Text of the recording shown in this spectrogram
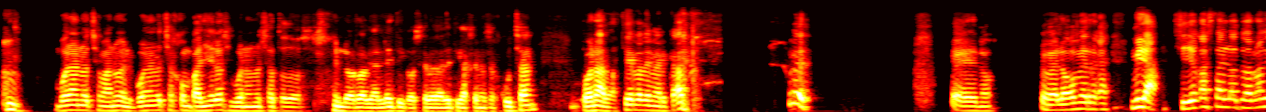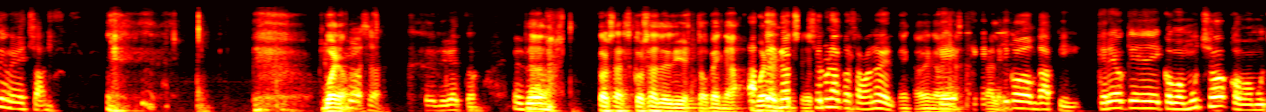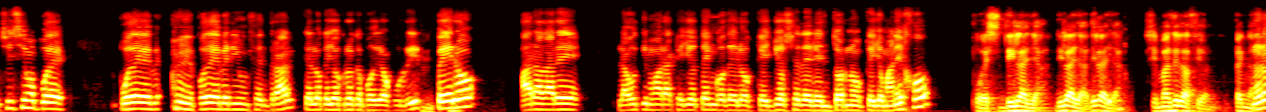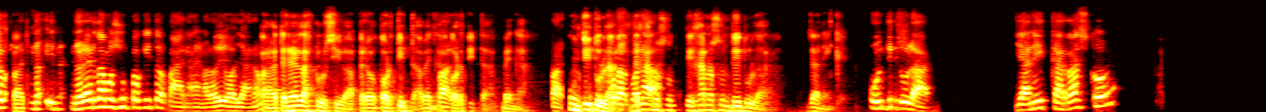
Buenas noches, Manuel. Buenas noches, compañeros, y buenas noches a todos los radioatléticos y radioatléticas que nos escuchan. Pues nada, cierre de mercado. eh, no. Luego me rega... Mira, si llego hasta el otro radio me echan. bueno, el directo. Entonces... Cosas, cosas del directo. Venga, ah, buenas no, noches. Solo una cosa, Manuel. Venga, venga, que, venga. Que estoy con Gapi. Creo que como mucho, como muchísimo, puede, puede, puede venir un central, que es lo que yo creo que podría ocurrir, mm. pero Ahora daré la última hora que yo tengo de lo que yo sé del entorno que yo manejo. Pues dila ya, dila ya, dila ya, sin más dilación. Venga. No, no, no les damos un poquito. Vale, venga, lo digo ya, ¿no? Para tener la exclusiva, pero cortita, venga, vale. cortita, venga. Vale. Un titular, bueno, pues un, déjanos, un, titular, Yannick. Un titular. Yannick Carrasco,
